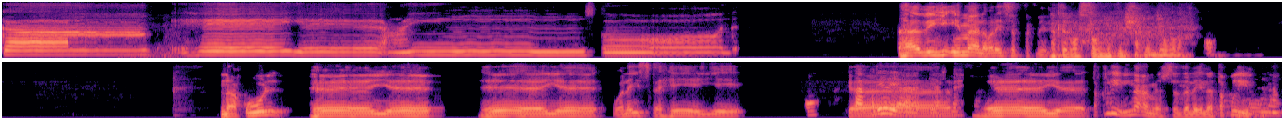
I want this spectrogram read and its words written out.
كاف. هي عين. صاد. هذه إمالة وليست تقليل هات الوسط وهات الشحن الجوال نقول هي هي وليس هي. تقليل يا يا شيخ. هي. تقليل نعم يا أستاذة ليلى تقليل. نعم.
